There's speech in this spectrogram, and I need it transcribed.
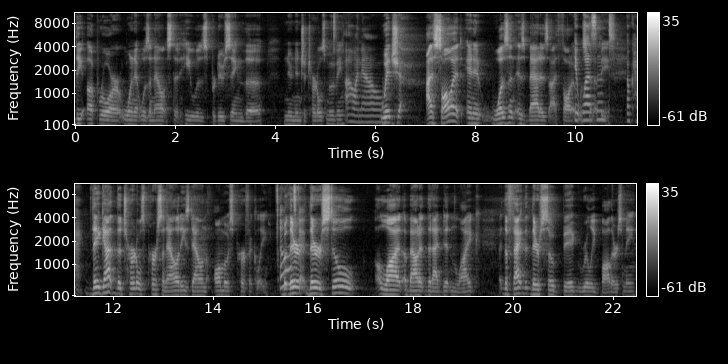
the uproar when it was announced that he was producing the new Ninja Turtles movie, Oh, I know. which I saw it and it wasn't as bad as I thought it, it was going to be. Okay. They got the turtles' personalities down almost perfectly, Oh, but that's there good. there's still a lot about it that I didn't like. The fact that they're so big really bothers me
